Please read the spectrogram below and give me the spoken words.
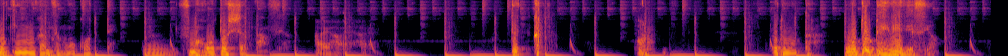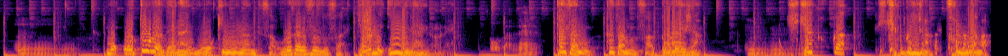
ォーキングの神様怒って。スマホ落としちゃったんですよ。はいはいはい。でっかい。あら。こうと思ったら、音出ねえですよ。うんうんうん。もう音が出ないウォーキングなんてさ、俺からするとさ、やる意味ないのね。そうだね。ただの、ただのさ、奴隷じゃん。うんうん。飛脚か、飛脚じゃん。そんなの。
